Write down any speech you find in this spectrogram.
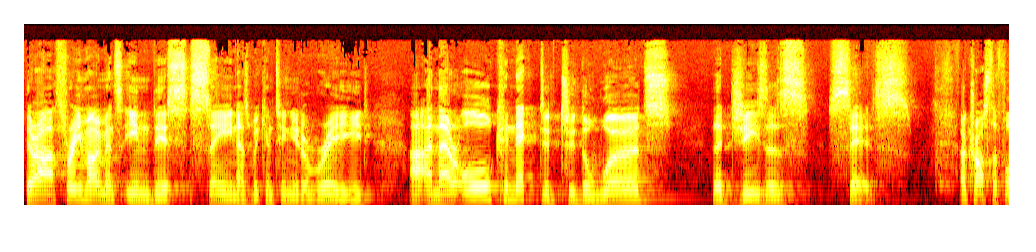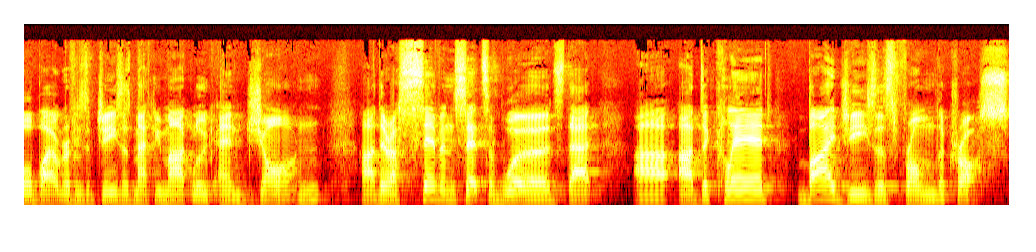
There are three moments in this scene as we continue to read, uh, and they're all connected to the words that Jesus says. Across the four biographies of Jesus Matthew, Mark, Luke, and John uh, there are seven sets of words that uh, are declared by Jesus from the cross.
